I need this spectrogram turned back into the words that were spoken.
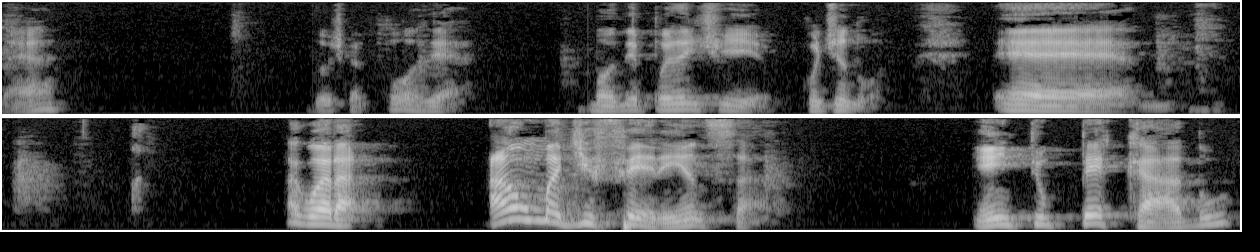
Né? 2,14, é. Bom, depois a gente continua. É... Agora, há uma diferença entre o pecado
